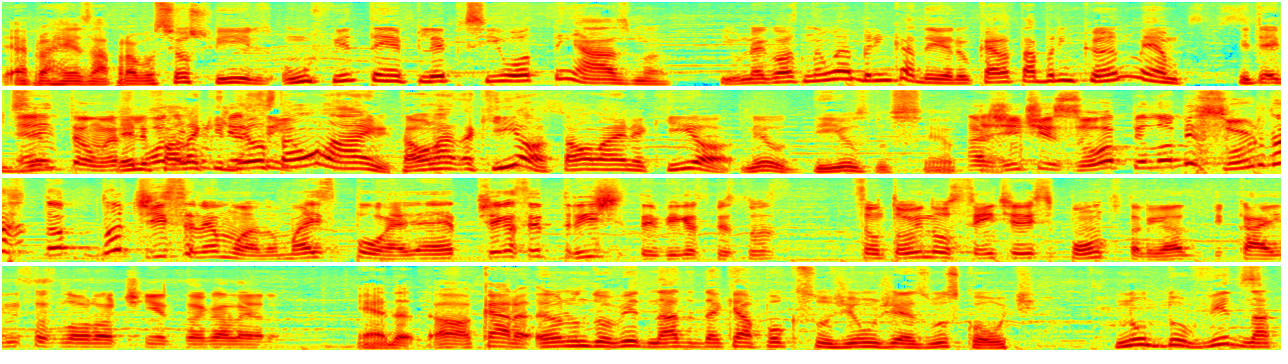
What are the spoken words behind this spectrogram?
é pra rezar pra você seus filhos. Um filho tem epilepsia e o outro tem asma. E o negócio não é brincadeira, o cara tá brincando mesmo. E ele diz- É, então, é ele fala que Deus assim- tá online. Tá online aqui, ó. Tá online aqui, ó. Meu Deus do céu. A gente zoa pelo absurdo da, da notícia, né, mano? Mas, porra, é, chega a ser triste ter ver que as pessoas são tão inocentes a esse ponto, tá ligado? De cair nessas lorotinhas da galera. É, ó, cara, eu não duvido nada, daqui a pouco surgiu um Jesus coach. Não duvido nada.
